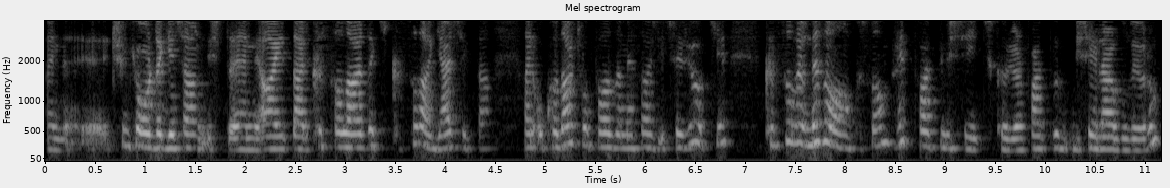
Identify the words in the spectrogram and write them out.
Hani e, çünkü orada geçen işte hani ayetler, kıssalardaki kıssalar gerçekten hani o kadar çok fazla mesaj içeriyor ki kıssaları ne zaman okusam hep farklı bir şey çıkarıyorum. Farklı bir şeyler buluyorum.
